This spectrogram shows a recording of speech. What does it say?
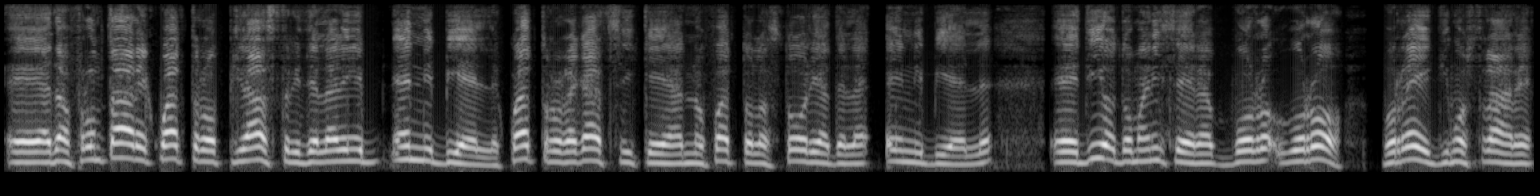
eh, ad affrontare quattro pilastri della NBL, quattro ragazzi che hanno fatto la storia della NBL ed io domani sera vorrò, vorrò vorrei dimostrare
